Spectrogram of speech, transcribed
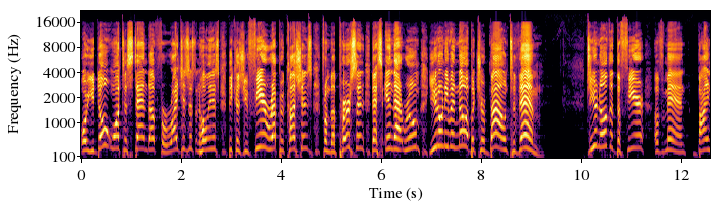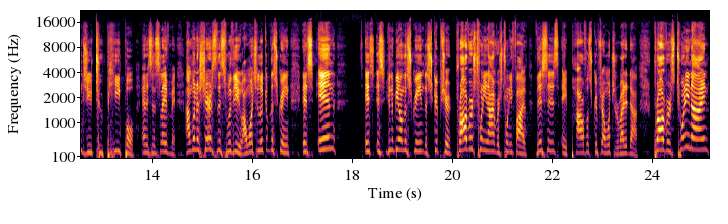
or you don't want to stand up for righteousness and holiness because you fear repercussions from the person that's in that room, you don't even know it, but you're bound to them. Do you know that the fear of man binds you to people and it's enslavement? I'm to share this with you. I want you to look up the screen. It's in it's, it's going to be on the screen, the scripture, Proverbs 29, verse 25. This is a powerful scripture. I want you to write it down. Proverbs 29,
